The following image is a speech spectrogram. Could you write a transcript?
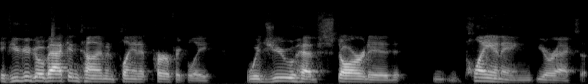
if you could go back in time and plan it perfectly, would you have started planning your exit?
